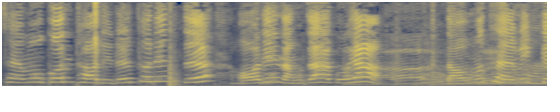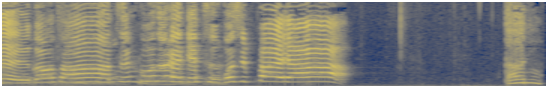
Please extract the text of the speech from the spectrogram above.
제목은 The Little Prince 어린 왕자고요. 너무 재밌게 읽어서 친구들에게 주고 싶어요. 난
